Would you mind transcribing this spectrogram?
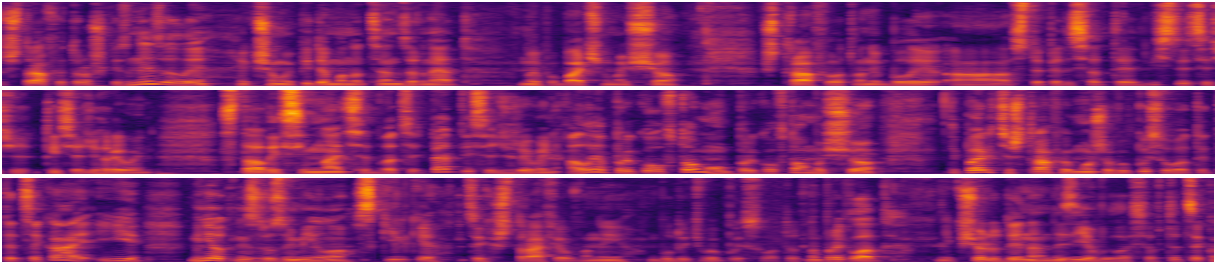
штрафи трошки знизили, якщо ми підемо на цензорнет, ми побачимо, що штрафи от вони були 150-200 тисяч гривень, стали 17-25 тисяч гривень. Але прикол в тому, прикол в тому, що тепер ці штрафи може виписувати ТЦК, і мені от не зрозуміло, скільки цих штрафів вони будуть виписувати. От, Наприклад, якщо людина не з'явилася в ТЦК,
